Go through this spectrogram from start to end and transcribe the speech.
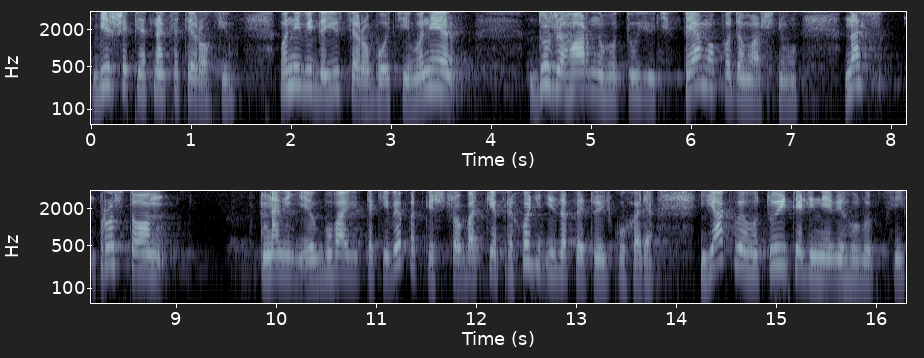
більше 15 років. Вони віддаються роботі, вони дуже гарно готують, прямо по-домашньому. Нас просто навіть бувають такі випадки, що батьки приходять і запитують кухаря, як ви готуєте ліниві голубці?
